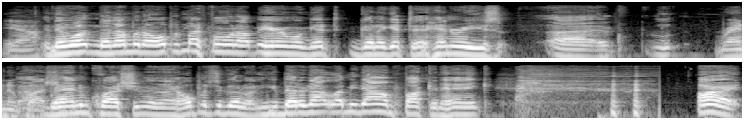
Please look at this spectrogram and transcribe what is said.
Yeah. And then what? Then I'm going to open my phone up here, and we're get, going to get to Henry's uh, Random question. random question, and I hope it's a good one. You better not let me down, fucking Hank. All right.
